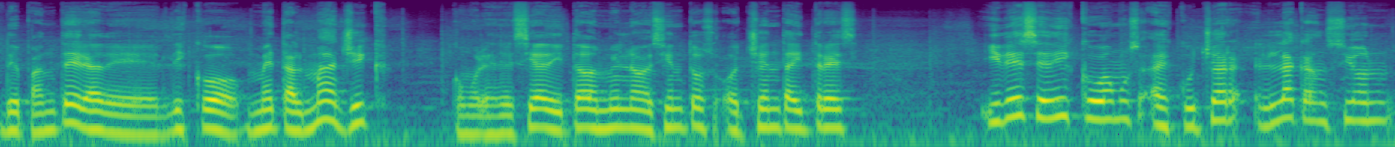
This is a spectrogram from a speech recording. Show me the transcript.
de Pantera, del disco Metal Magic, como les decía, editado en 1983 y de ese disco vamos a escuchar la canción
